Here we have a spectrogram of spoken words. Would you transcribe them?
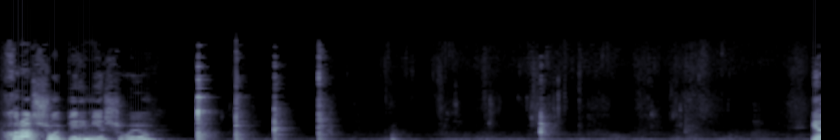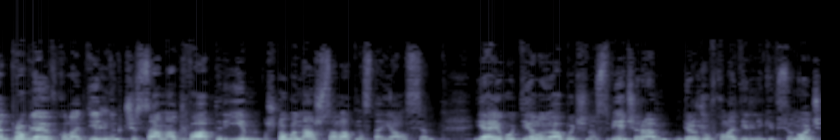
Хорошо перемешиваю. И отправляю в холодильник часа на 2-3, чтобы наш салат настоялся. Я его делаю обычно с вечера, держу в холодильнике всю ночь,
